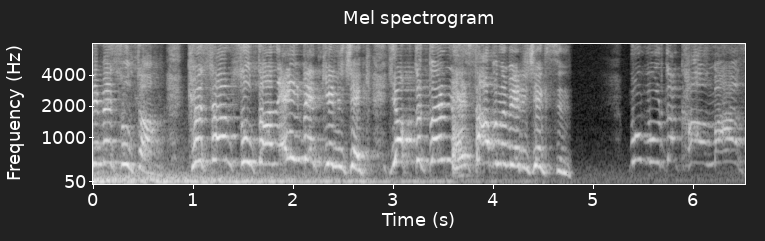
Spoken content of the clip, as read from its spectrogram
Halime Sultan, Kösem Sultan elbet gelecek. Yaptıklarının hesabını vereceksin. Bu burada kalmaz.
